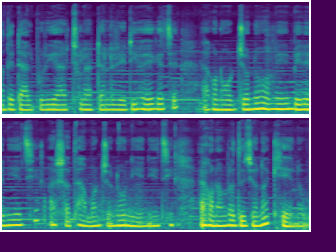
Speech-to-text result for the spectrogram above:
আমাদের ডালপুরি আর ছোলার ডাল রেডি হয়ে গেছে। এখন ওর জন্য আমি বেড়ে নিয়েছি আর সাথে আমার জন্যও নিয়ে নিয়েছি। এখন আমরা দুজনা খেয়ে নেব।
